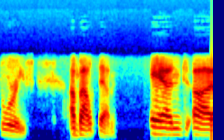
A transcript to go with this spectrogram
stories about them. And uh,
